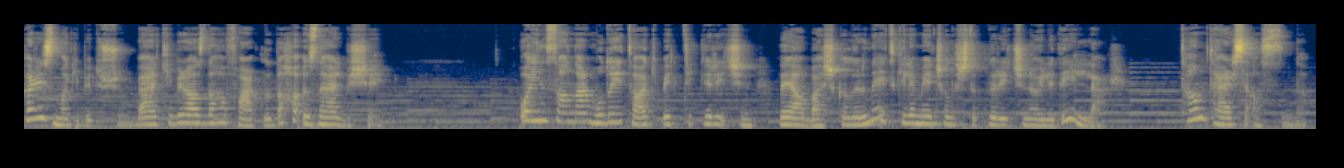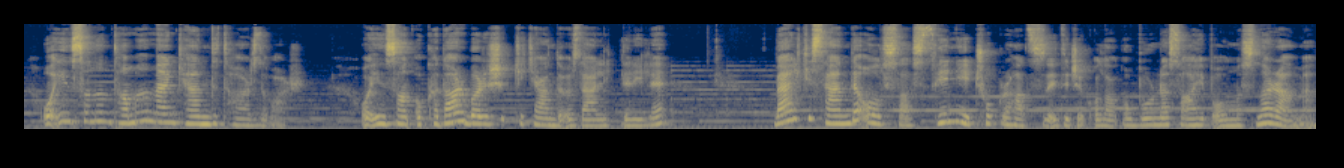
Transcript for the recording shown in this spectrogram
Karizma gibi düşün. Belki biraz daha farklı, daha özel bir şey. O insanlar modayı takip ettikleri için veya başkalarını etkilemeye çalıştıkları için öyle değiller. Tam tersi aslında. O insanın tamamen kendi tarzı var. O insan o kadar barışık ki kendi özellikleriyle belki sende olsa seni çok rahatsız edecek olan o buruna sahip olmasına rağmen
